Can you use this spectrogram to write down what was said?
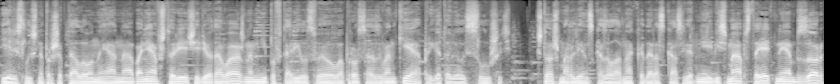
Еле слышно прошептал он, и она, поняв, что речь идет о важном, не повторила своего вопроса о звонке, а приготовилась слушать. «Что ж, Марлен», — сказала она, когда рассказ, вернее, весьма обстоятельный обзор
